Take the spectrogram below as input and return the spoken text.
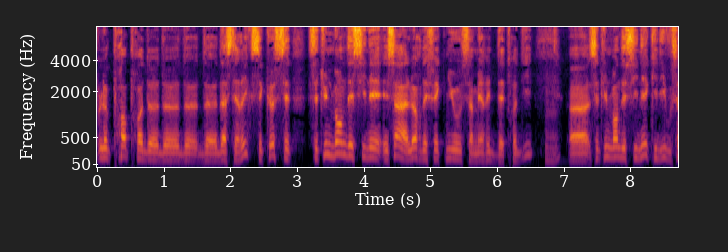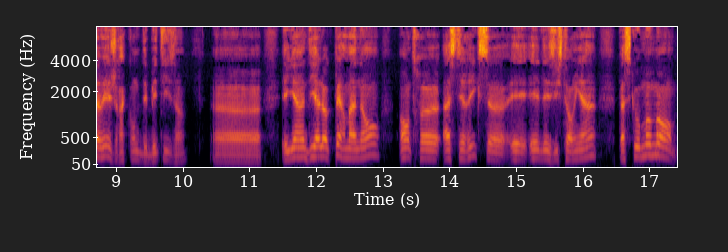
le, propre de, de, d'Astérix, c'est que c'est, c'est une bande dessinée, et ça, à l'heure des fake news, ça mérite d'être dit. Mhm. Euh, c'est une bande dessinée qui dit, vous savez, je raconte des bêtises, hein. Euh, et il y a un dialogue permanent entre Astérix euh, et, les historiens, parce qu'au moment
